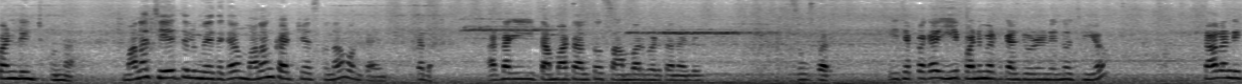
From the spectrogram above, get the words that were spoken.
పండించుకున్నాం మన చేతుల మీదుగా మనం కట్ చేసుకున్న వంకాయని కదా? అట్లాగే ఈ టమాటాలతో సాంబార్ పెడతానండి. సూపర్. ఈ చెప్పగా ఈ పండు మిరపకాయలు చూడండి ఎన్ని వచ్చినాయో. చాలండి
